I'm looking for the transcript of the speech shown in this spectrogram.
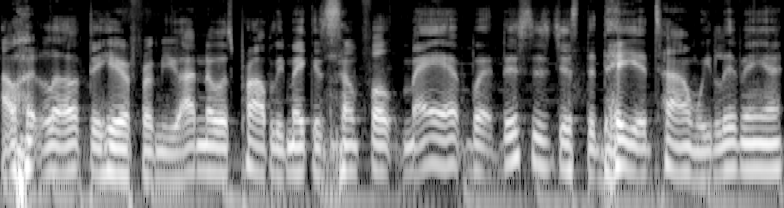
I would love to hear from you. I know it's probably making some folk mad, but this is just the day and time we live in.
